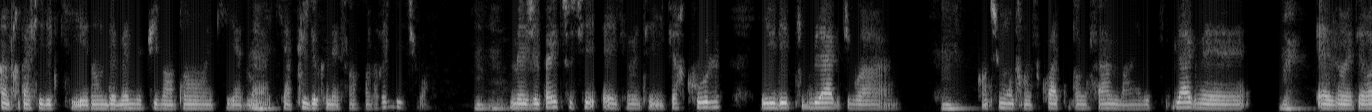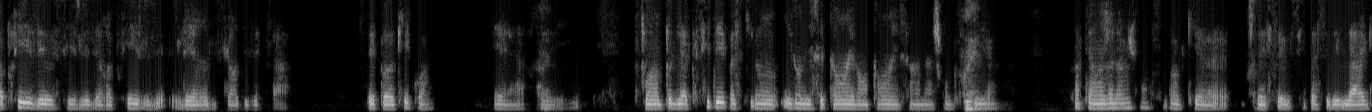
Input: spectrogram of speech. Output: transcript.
un prépa physique qui est dans le domaine depuis 20 ans et qui a, mm. qui a plus de connaissances dans le rugby, tu vois. Mm, mm. Mais j'ai pas eu de soucis et ils ont été hyper cool. Il y a eu des petites blagues, tu vois. hmm. quand tu montres un squat en tant que femme, ben, il y a des petites blagues, mais elles ont été reprises et aussi je les ai reprises, je, les leur disais que ça, c'était pas ok, quoi. Et après, il faut un peu de laxité parce qu'ils ont, ils ont 17 ans et 20 ans et c'est un âge compliqué. Ouais. Quand t'es un jeune homme, je pense. Donc, euh, je laissais aussi passer des blagues.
